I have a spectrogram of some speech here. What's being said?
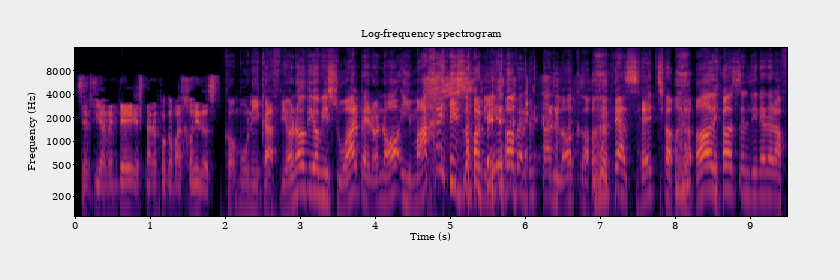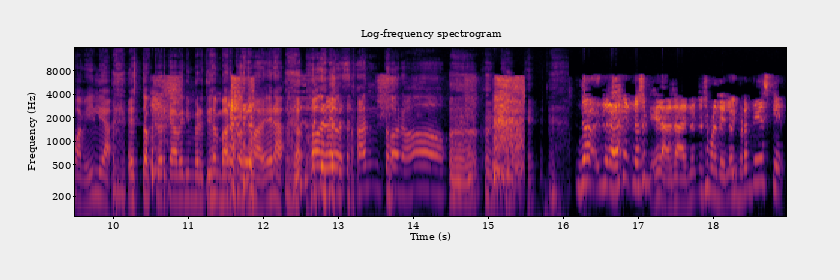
Sencillamente están un poco más jodidos. Comunicación audiovisual, pero no, imagen y sonido, pero estás loco. ¿Qué has hecho? Oh Dios, el dinero de la familia. Esto es peor que haber invertido en barcos de madera. Oh Dios santo, no. No, la verdad que no sé qué era, o sea, no, no sé. Lo importante es que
